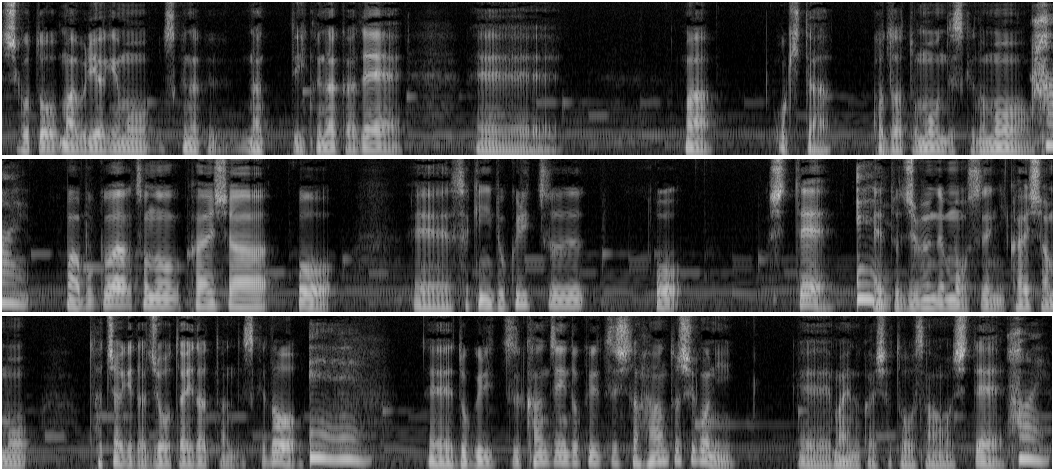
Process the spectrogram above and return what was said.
仕事、まあ、売り上げも少なくなっていく中で、えーまあ起きたことだと思うんですけども、はい、まあ、僕はその会社を、えー先に独立をして、ええ。えーと自分でもうすでに会社も立ち上げた状態だったんですけど、えええー独立完全に独立した半年後に、えー前の会社倒産をしてはい、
